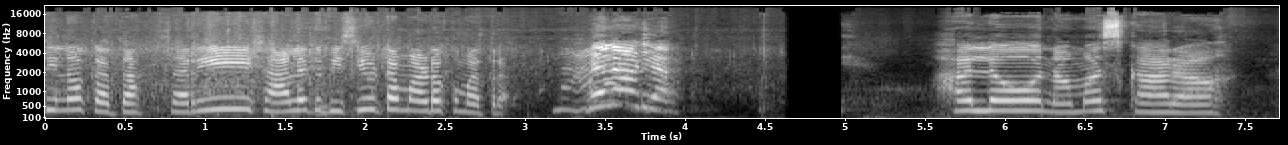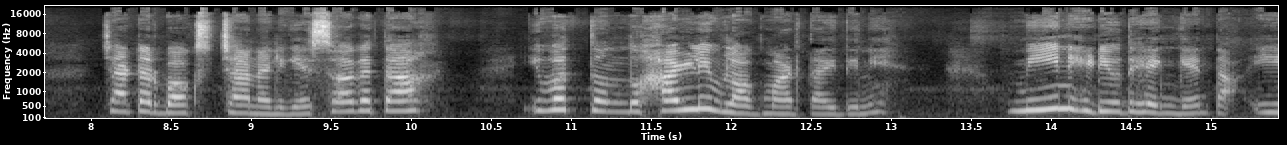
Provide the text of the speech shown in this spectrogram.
ತಿನ್ನೋಕತ್ತ ಸರಿ ಶಾಲೆದು ಬಿಸಿ ಊಟ ಮಾಡೋಕು ಮಾತ್ರ. ಹಲೋ ನಮಸ್ಕಾರ. ಚಾಟರ್ ಬಾಕ್ಸ್ ಚಾನಲ್ಗೆ ಸ್ವಾಗತ. ಇವತ್ತೊಂದು ಹಳ್ಳಿ ವ್ಲಾಗ್ ಮಾಡ್ತಾ ಇದ್ದೀನಿ. ಮೀನು ಹಿಡಿಯೋದು ಹೆಂಗೆ ಅಂತ. ಈ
